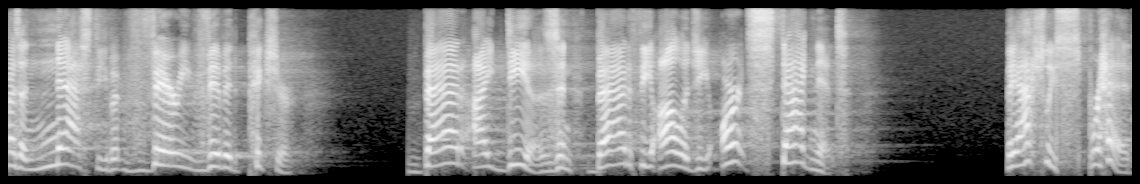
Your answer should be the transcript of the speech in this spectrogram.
Has a nasty but very vivid picture. Bad ideas and bad theology aren't stagnant. They actually spread.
